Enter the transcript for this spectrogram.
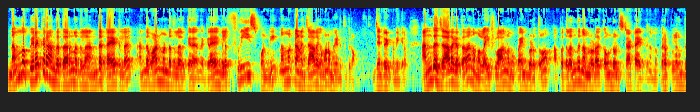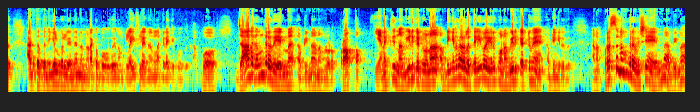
நம்ம பிறக்கிற அந்த தருணத்தில் அந்த டயத்தில் அந்த வான்மண்டத்தில் இருக்கிற அந்த கிரகங்களை ஃப்ரீஸ் பண்ணி நமக்கான ஜாதகமாக நம்ம எடுத்துக்கிறோம் ஜென்ரேட் பண்ணிக்கிறோம். அந்த ஜாதகத்தை தான் நம்ம லைஃப் லாங் நம்ம பயன்படுத்துகிறோம் அப்போத்துலேருந்து நம்மளோட கவுண்ட் டவுன் ஸ்டார்ட் ஆயிடுது. நம்ம பிறப்புலேருந்து அடுத்தடுத்த நிகழ்வுகள் என்னென்ன நடக்க போகுது நமக்கு லைஃப்பில் என்னென்னலாம் கிடைக்க போகுது. அப்போது ஜாதகம்ங்கிறது என்ன அப்படின்னா நம்மளோட பிராப்தம். எனக்கு நான் வீடு கட்டுவேனா அப்படிங்கிறது அதில் தெளிவாக இருக்கும். நான் வீடு கட்டுவேன் அப்படிங்கிறது. ஆனால் பிரசனம்ங்கிற விஷயம் என்ன அப்படின்னா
